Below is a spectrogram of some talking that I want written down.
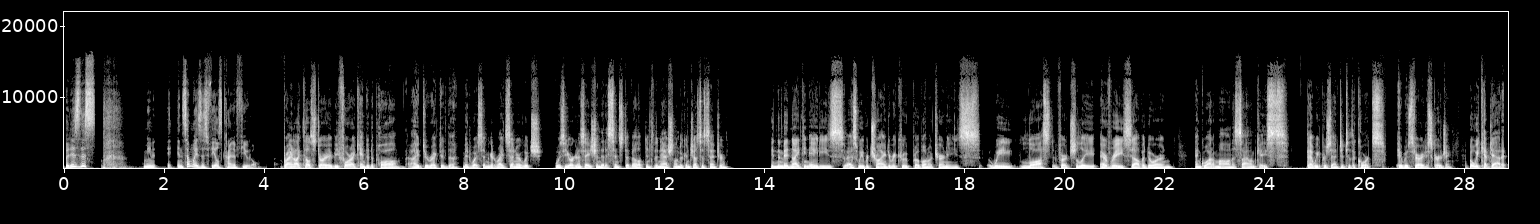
But is this, I mean, in some ways, this feels kind of futile. Brian, I like to tell a story. Before I came to DePaul, I directed the Midwest Immigrant Rights Center, which was the organization that has since developed into the National Immigrant Justice Center. In the mid 1980s, as we were trying to recruit pro bono attorneys, we lost virtually every Salvadoran and Guatemalan asylum case that we presented to the courts. It was very discouraging, but we kept at it.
